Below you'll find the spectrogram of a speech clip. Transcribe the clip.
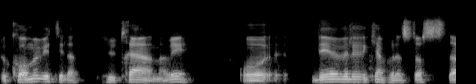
då kommer vi till att hur tränar vi? Och det är väl kanske den största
